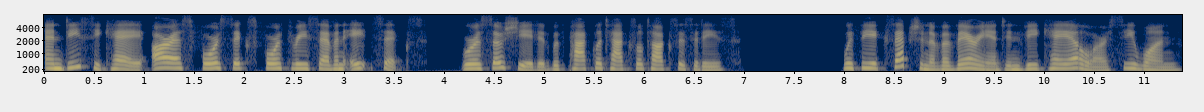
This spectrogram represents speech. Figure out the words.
and DCK RS46438786 were associated with paclitaxel toxicities. With the exception of a variant in VKORC1,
